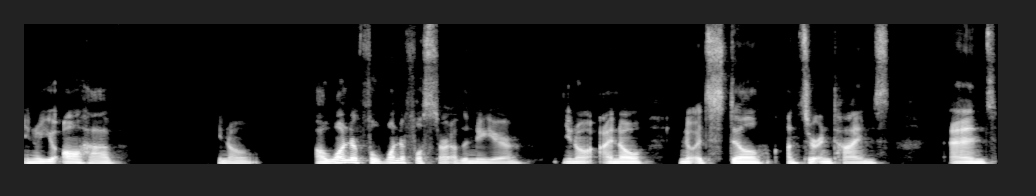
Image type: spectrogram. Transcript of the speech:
you know you all have you know a wonderful wonderful start of the new year. You know, I know you know it's still uncertain times and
